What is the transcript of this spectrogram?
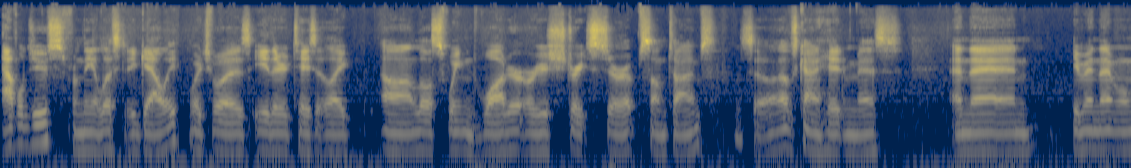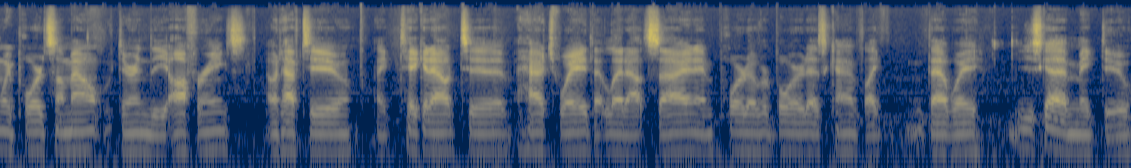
apple juice from the enlisted galley, which was either tasted like uh, a little sweetened water or just straight syrup sometimes. So that was kind of hit and miss. And then even then when we poured some out during the offerings, I would have to like take it out to hatchway that led outside and pour it overboard as kind of like that way. You just gotta make do.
